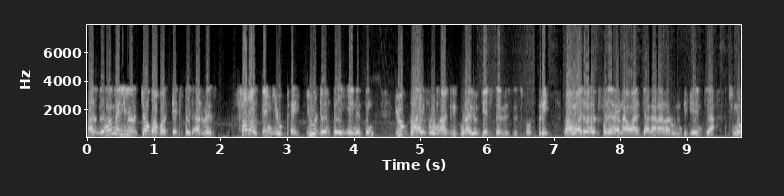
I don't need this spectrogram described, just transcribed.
But the moment you talk about expert advice farmers think you pay. You don't pay anything. You buy from agricura you get services for free. And uh, tino-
